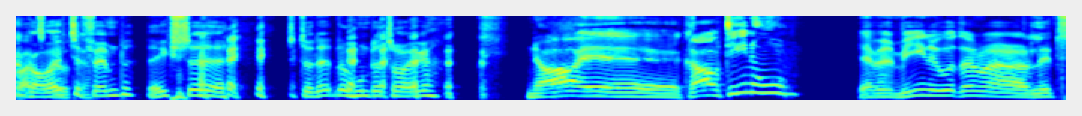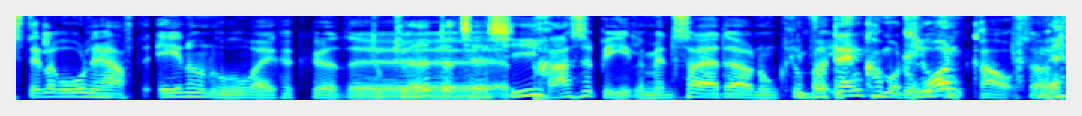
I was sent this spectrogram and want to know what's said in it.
Godt går ikke til femte. Det er ikke så studenterhund, der trykker. Nå, øh, Grav, din uge. Jamen, min uge, den var lidt stille og roligt haft endnu en uge, hvor jeg ikke har kørt øh, glædede dig til at sige. pressebil, men så er der jo nogle klubber hvordan kommer du klubben. rundt, Grav? Så? Der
